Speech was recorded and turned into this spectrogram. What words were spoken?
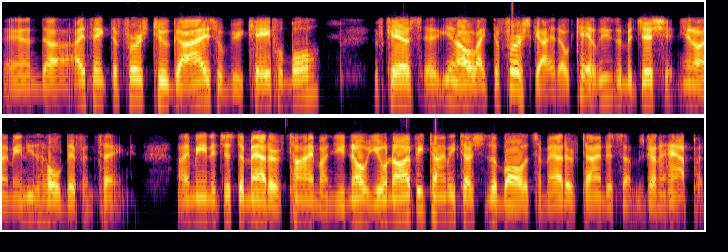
and uh, I think the first two guys will be capable. Of course, uh, you know, like the first guy Caleb, he's a magician. You know what I mean? He's a whole different thing. I mean, it's just a matter of time. And you know, you know, every time he touches the ball, it's a matter of time that something's going to happen.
